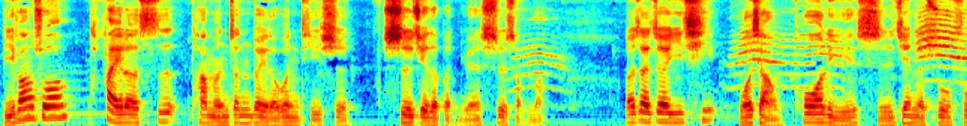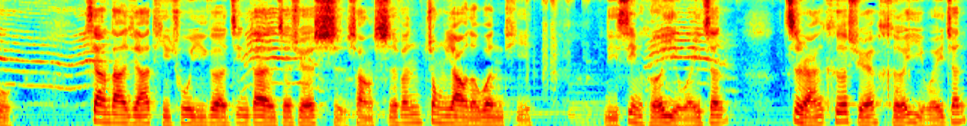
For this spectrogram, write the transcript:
比方说，泰勒斯他们针对的问题是世界的本源是什么？而在这一期，我想脱离时间的束缚，向大家提出一个近代哲学史上十分重要的问题：理性何以为真？自然科学何以为真？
